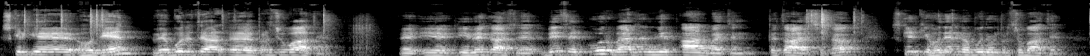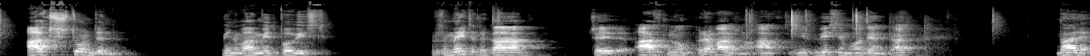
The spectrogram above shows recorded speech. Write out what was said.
скільки годин ви будете працювати. І, і ви кажете, viel Uhr werden wir arbeiten? Питається, так? Скільки годин ми будемо працювати? 8 Stunden. Він вам відповість. Розумієте, така, чи 8, ну, переважно 8, 8 годин, так? Далі.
